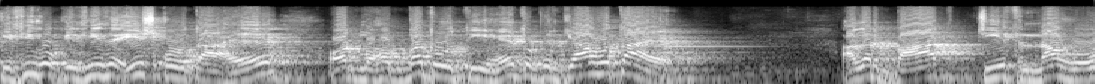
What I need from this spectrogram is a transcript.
کسی کو کسی سے عشق ہوتا ہے اور محبت ہوتی ہے تو پھر کیا ہوتا ہے؟ اگر بات چیت نہ ہو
